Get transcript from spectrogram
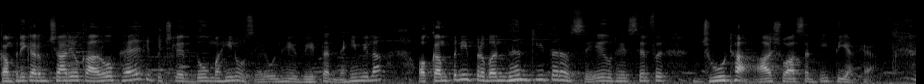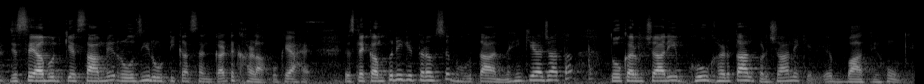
कंपनी कर्मचारियों का आरोप है कि पिछले दो महीनों से उन्हें वेतन नहीं मिला और कंपनी प्रबंधन की तरफ़ से उन्हें सिर्फ़ झूठा आश्वासन ही दिया गया, जिससे अब उनके सामने रोजी रोटी का संकट खड़ा हो गया है। इसलिए कंपनी की तरफ़ से भुगतान नहीं किया जाता तो कर्मचारी भूख हड़ताल पर जाने के लिए बाध्य होंगे।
